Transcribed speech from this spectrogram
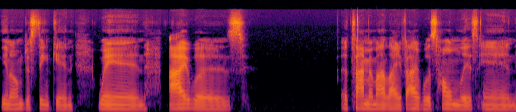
you know, I'm just thinking when I was a time in my life I was homeless and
